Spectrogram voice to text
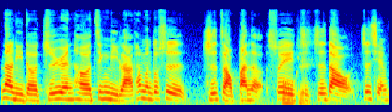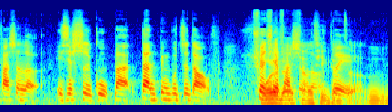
那里的职员和经理啦，他们都是值早班的，所以只知道之前发生了一些事故，但但并不知道确切发生了对。嗯。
